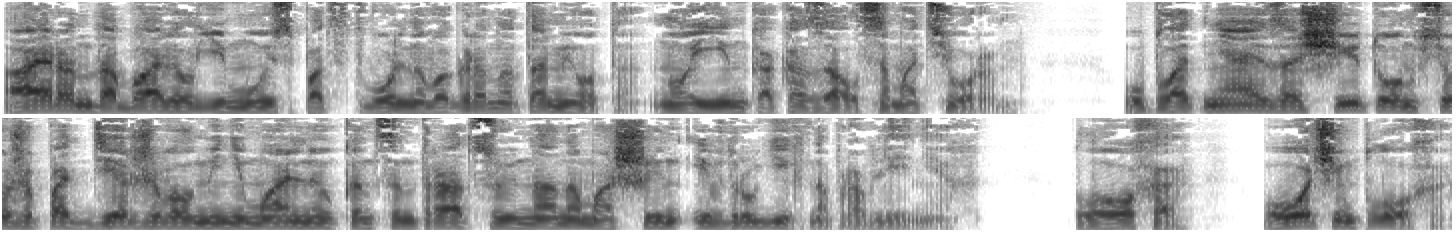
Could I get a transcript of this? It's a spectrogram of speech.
Айрон добавил ему из подствольного гранатомета, но Инк оказался матерым. Уплотняя защиту, он все же поддерживал минимальную концентрацию наномашин и в других направлениях. Плохо, очень плохо.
